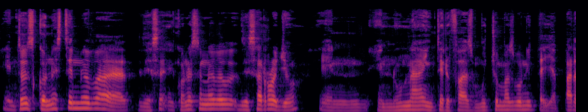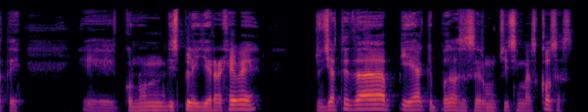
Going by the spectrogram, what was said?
Entonces, con este, nueva, con este nuevo desarrollo en, una interfaz mucho más bonita y aparte eh, con un display RGB, pues ya te da pie a que puedas hacer muchísimas cosas.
